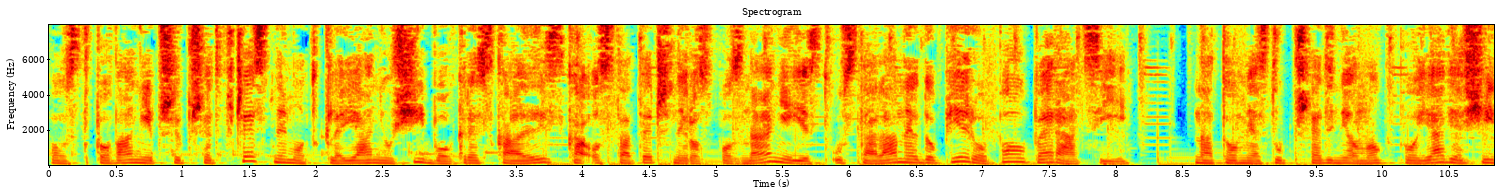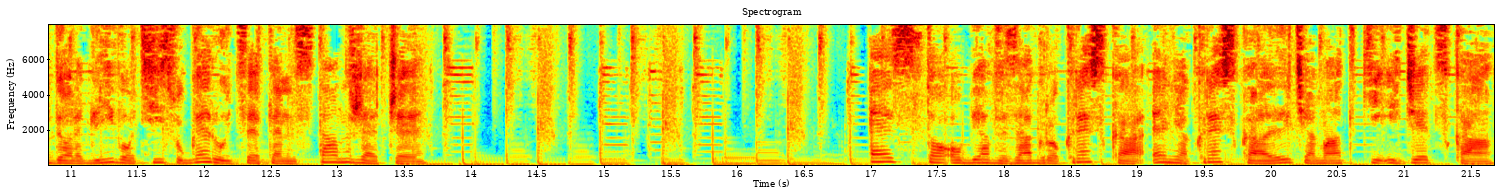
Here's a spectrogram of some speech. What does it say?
Postpowanie przy przedwczesnym odklejaniu sibo kreska lyska ostateczne rozpoznanie jest ustalane dopiero po operacji. Natomiast uprzednio mógł pojawia się dolegliwość i sugerujce ten stan rzeczy. S to objawy zagro kreska enia kreska lycia matki i dziecka,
